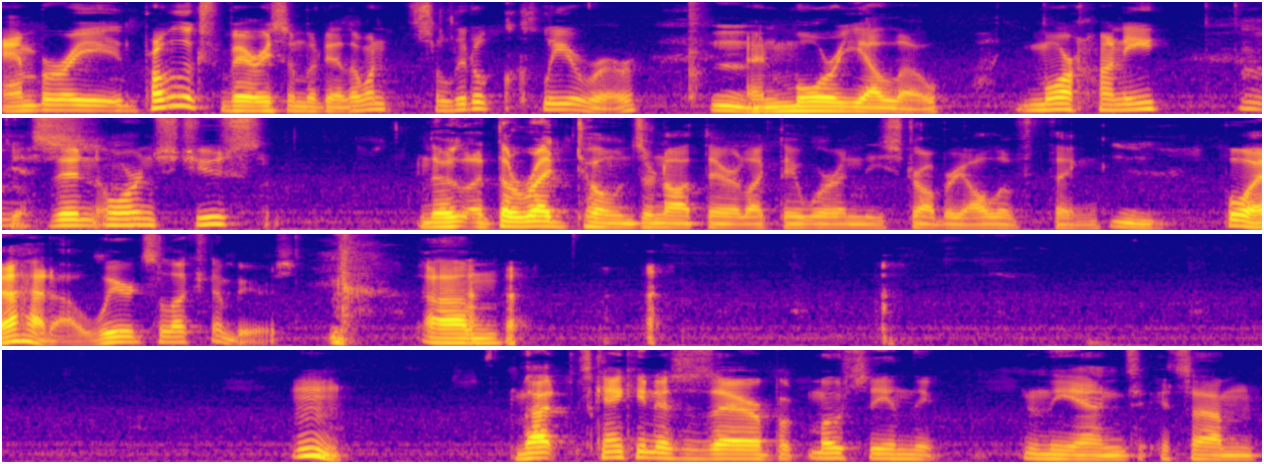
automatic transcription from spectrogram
ambery. It probably looks very similar to the other one. It's a little clearer and more yellow, more honey yes. than orange juice. They're, like, the red tones are not there like they were in the strawberry olive thing. Boy, I had a weird selection of beers. Um, mm. That skankiness is there, but mostly in the in the end, it's um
